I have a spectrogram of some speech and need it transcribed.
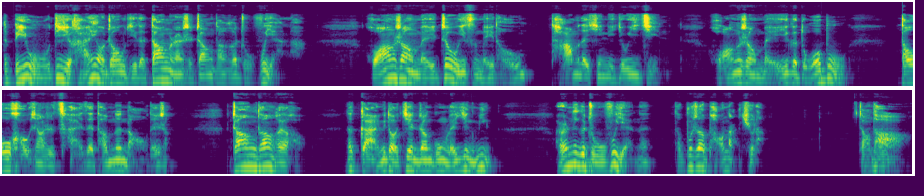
这比武帝还要着急的，当然是张汤和主父偃了。皇上每皱一次眉头，他们的心里就一紧。皇上每一个踱步，都好像是踩在他们的脑袋上。张汤还好，他敢于到建章宫来应命，而那个主父偃呢，他不知道跑哪去了。张汤，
